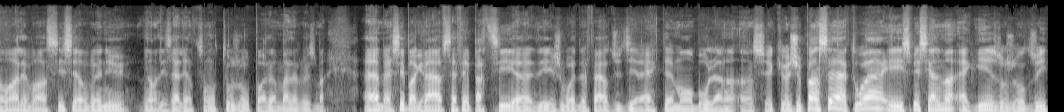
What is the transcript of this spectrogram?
On va aller voir si c'est revenu. Non, les alertes sont toujours pas là, malheureusement. Ah, ben, c'est pas grave, ça fait partie euh, des joies de faire du direct, mon beau Laurent en sucre. Je pensais à toi et spécialement à Guise aujourd'hui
